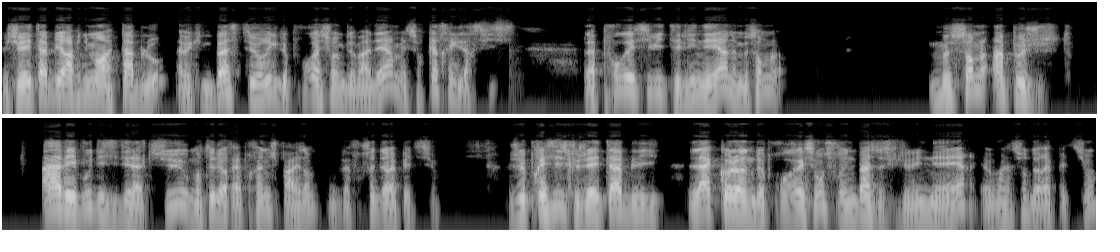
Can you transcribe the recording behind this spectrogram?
J'ai établi rapidement un tableau avec une base théorique de progression hebdomadaire, mais sur quatre exercices, la progressivité linéaire ne me semble, me semble un peu juste. Avez-vous des idées là-dessus? Augmenter le rep range, par exemple, donc la fourchette de répétition. Je précise que j'ai établi la colonne de progression sur une base de cycle linéaire et augmentation de répétition,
